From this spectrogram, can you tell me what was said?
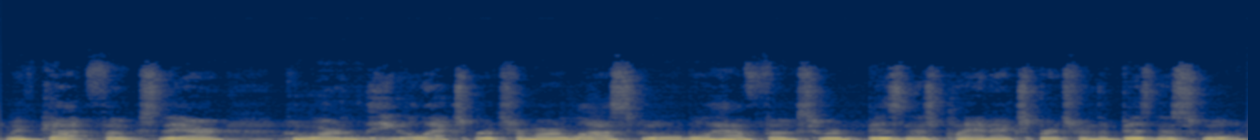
We've got folks there who are legal experts from our law school. We'll have folks who are business plan experts from the business school.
